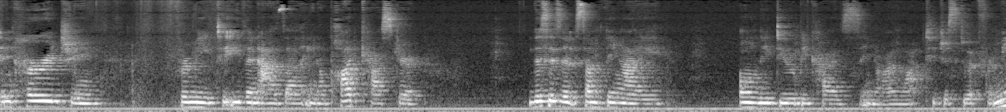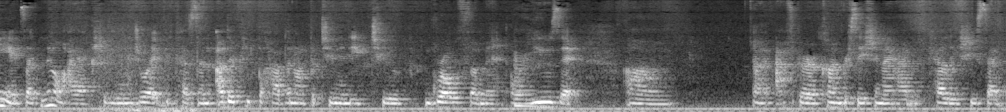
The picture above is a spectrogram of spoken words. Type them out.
encouraging for me to even as a you know podcaster this isn't something i only do because you know I want to just do it for me. It's like no, I actually enjoy it because then other people have an opportunity to grow from it or Mhm. use it. Um, uh, after a conversation I had with Kelly, she said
